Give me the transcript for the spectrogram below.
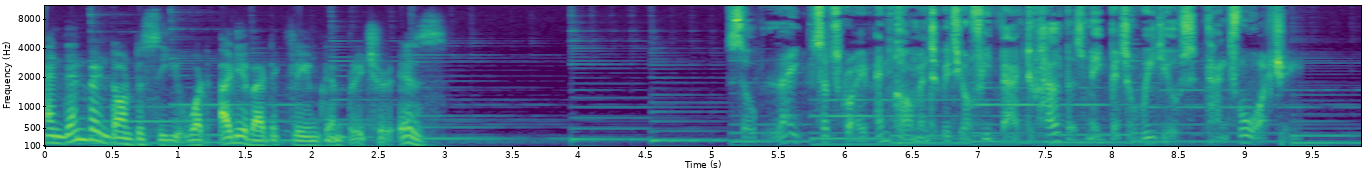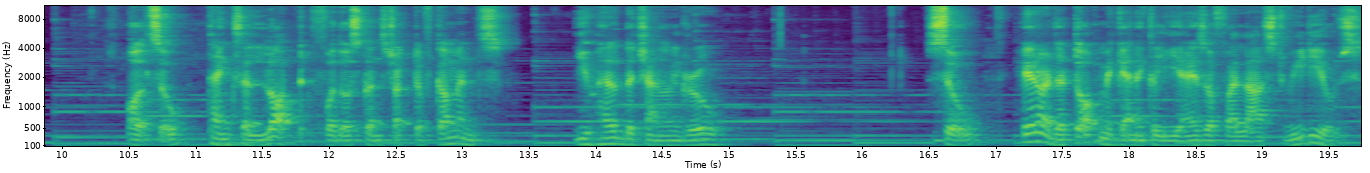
and then went on to see what adiabatic flame temperature is. So like, subscribe and comment with your feedback to help us make better videos. Thanks for watching. Also, thanks a lot for those constructive comments. You help the channel grow. So, here are the top mechanical Eyes of our last videos.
